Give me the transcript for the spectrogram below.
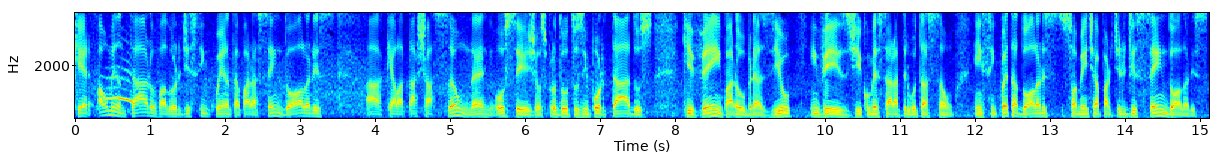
quer aumentar o valor de 50 para 100 dólares aquela taxação, né? ou seja, os produtos importados que vêm para o Brasil, em vez de começar a tributação em 50 dólares, somente a partir de 100 dólares.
